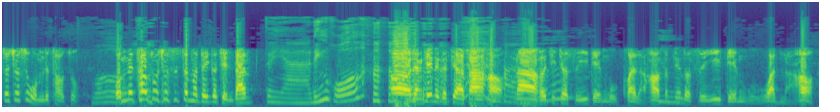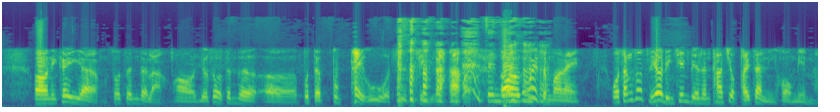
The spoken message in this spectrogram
这就是我们的操作。哇。我们的操作就是这么的一个简单。对呀，灵活。哦，两天的一个价差哈，那合计就十一点五块了哈，嗯。整天都十一点五万了哈。哦，你可以啊，说真的啦，哦，有时候真的呃，不得不佩服我自己啦。真的哦，为什么呢？我常说，只要领先别人，他就排在你后面嘛。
